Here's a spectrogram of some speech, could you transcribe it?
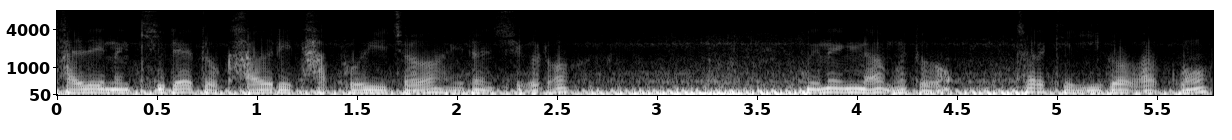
달리는 길에도 가을이 다 보이죠. 이런 식으로. 은행나무도 저렇게 익어가고.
